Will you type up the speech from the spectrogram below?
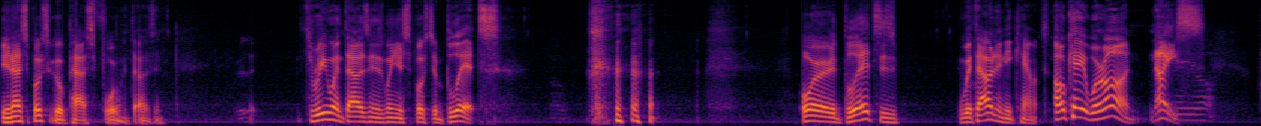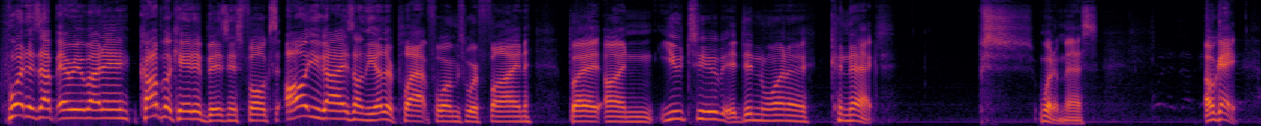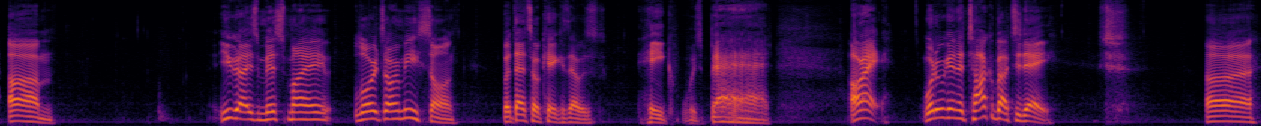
You're not supposed to go past four 1,000. Three 1,000 is when you're supposed to blitz. or blitz is without any counts. Okay, we're on. Nice. What is up, everybody? Complicated business, folks. All you guys on the other platforms were fine, but on YouTube, it didn't want to connect. Psh, what a mess. Okay, um, you guys missed my Lord's Army song, but that's okay because that was Hake was bad. All right, what are we going to talk about today? Uh,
